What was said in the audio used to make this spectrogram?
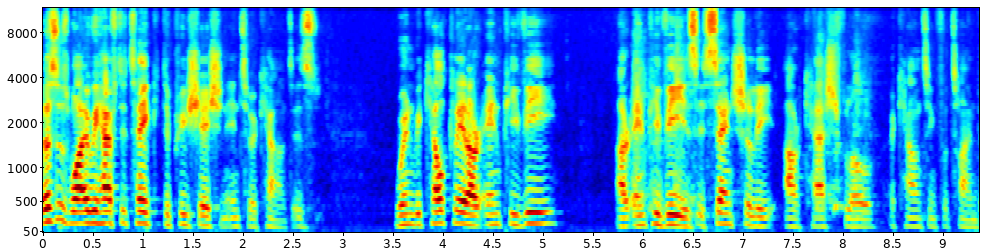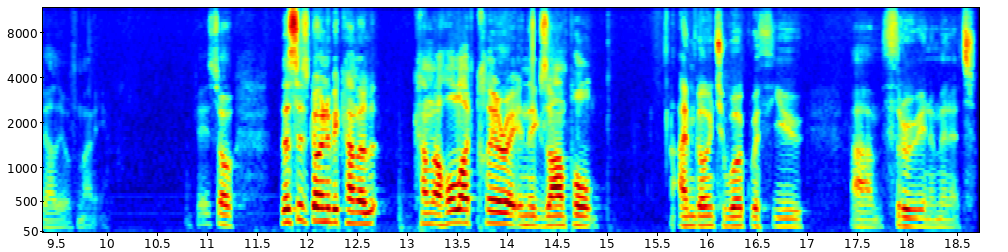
This is why we have to take depreciation into account. Is when we calculate our NPV, our NPV is essentially our cash flow accounting for time value of money. Okay, so this is going to become a, become a whole lot clearer in the example I'm going to work with you um, through in a minute.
